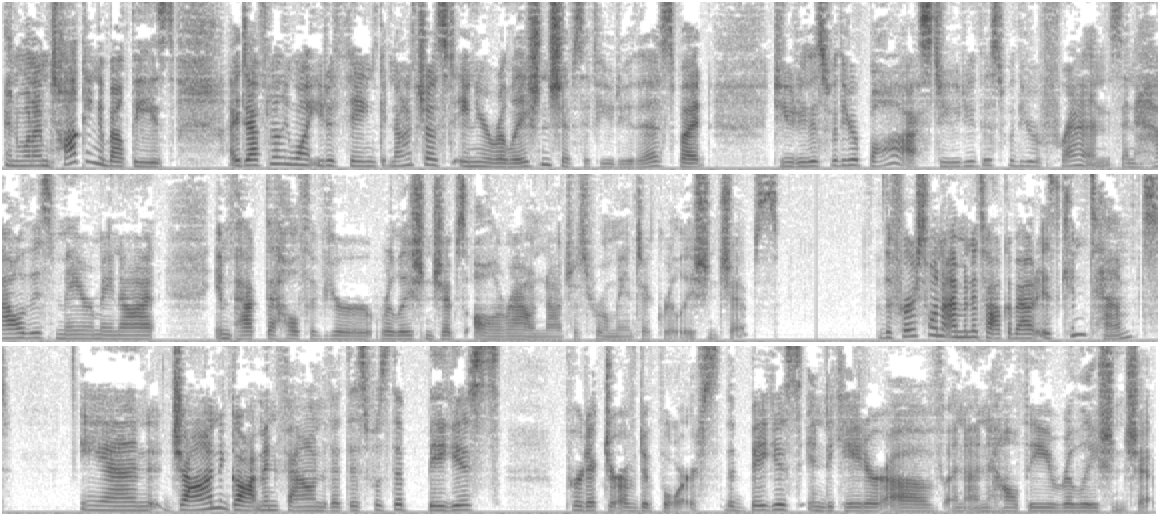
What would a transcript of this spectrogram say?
And when I'm talking about these, I definitely want you to think not just in your relationships if you do this, but do you do this with your boss? Do you do this with your friends? And how this may or may not impact the health of your relationships all around, not just romantic relationships. The first one I'm going to talk about is contempt. And John Gottman found that this was the biggest predictor of divorce, the biggest indicator of an unhealthy relationship.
